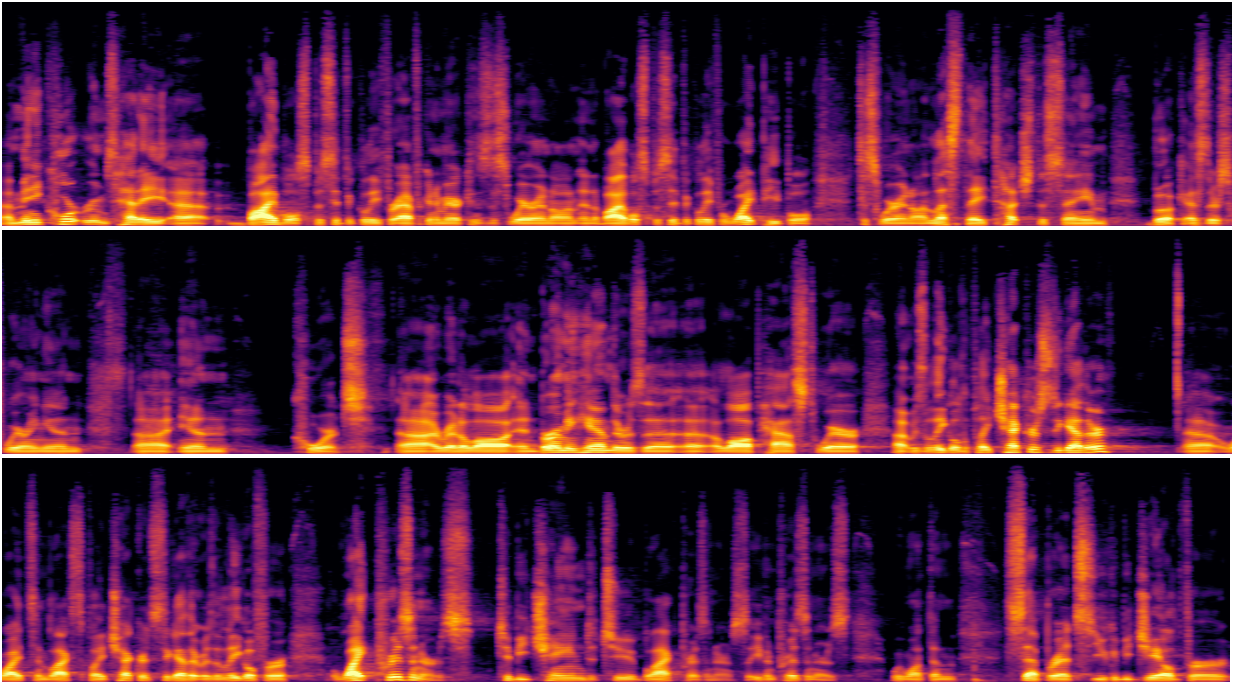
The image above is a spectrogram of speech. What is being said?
Uh, many courtrooms had a uh, Bible specifically for African Americans to swear in on and a Bible specifically for white people to swear in on, lest they touch the same book as they're swearing in uh, in court. Uh, I read a law in Birmingham. There was a, a, a law passed where uh, it was illegal to play checkers together uh, whites and blacks to play checkers together. It was illegal for white prisoners to be chained to black prisoners. So even prisoners, we want them separate. You could be jailed for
